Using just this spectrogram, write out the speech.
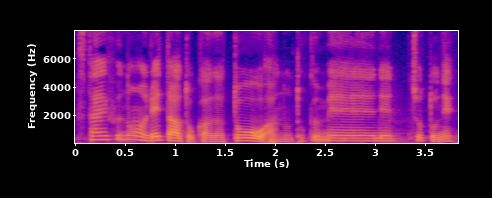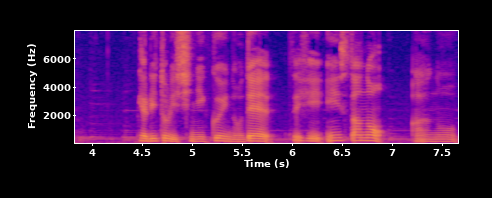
スタイフのレターとかだとあの匿名でちょっとねやり取りしにくいので是非インスタのあの、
